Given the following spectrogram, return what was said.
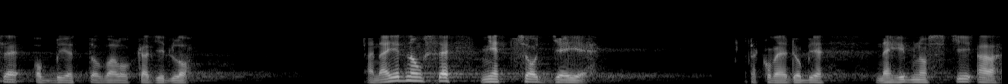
se obětovalo kadidlo. A najednou se něco děje. V takové době nehybnosti a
